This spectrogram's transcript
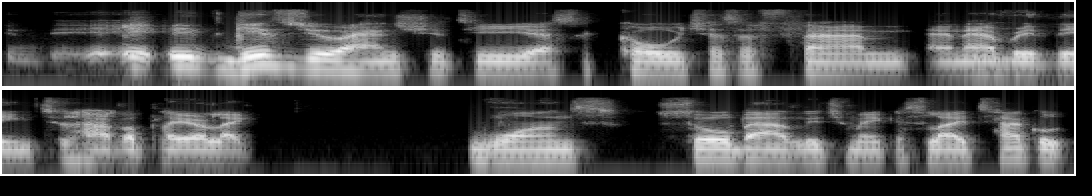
it, it gives you anxiety as a coach, as a fan, and everything to have a player like wants so badly to make a slide tackle.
